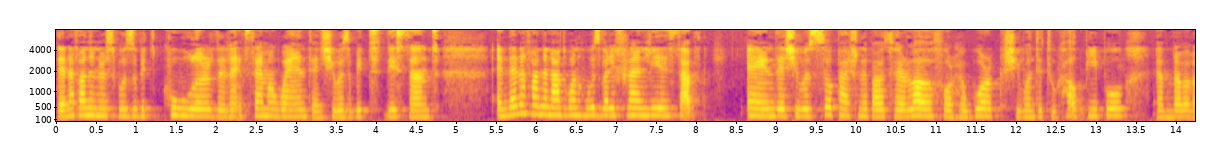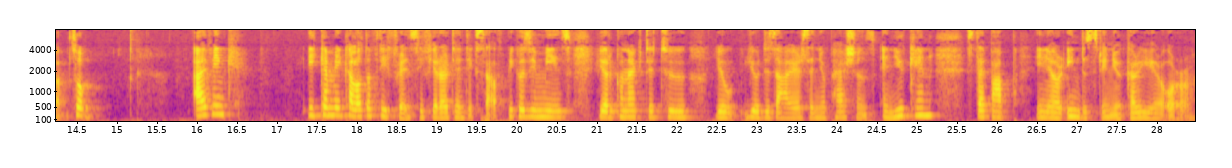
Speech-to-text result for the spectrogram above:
Then I found the nurse was a bit cooler. The next time I went, and she was a bit distant. And then I found another one who was very friendly and stuff. And uh, she was so passionate about her love for her work. She wanted to help people and blah blah blah. So I think it can make a lot of difference if you're authentic self because it means you're connected to your your desires and your passions and you can step up in your industry in your career or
